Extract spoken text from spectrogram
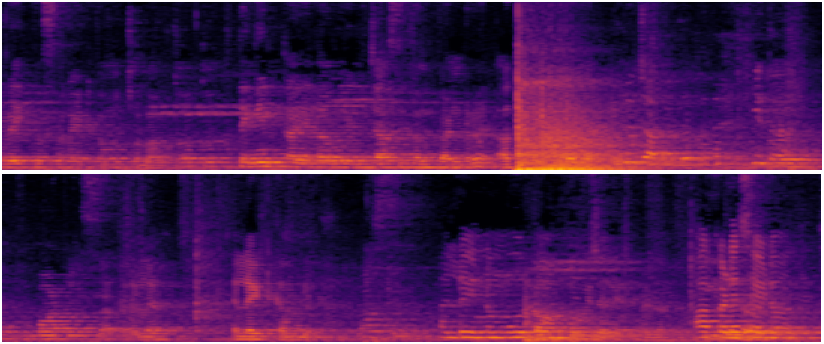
ಡ್ರೈ ಕಸ ಎಲ್ಲ ಇಟ್ಕೊಂಬಂದು ಚಲೋ ಆಗ್ತದೆ ಅದು ತೆಂಗಿನಕಾಯಿ ಎಲ್ಲ ಅವ್ರಿಗೆ ಜಾಸ್ತಿ ತಂದ್ಕೊಂಡ್ರೆ ಅದು ಬಾಟ್ಲ್ಸ್ ಆ ಥರ ಎಲ್ಲ ಎಲ್ಲ ಇಟ್ಕೊಂಬ್ರಿ ಅಲ್ಲೂ ಇನ್ನು ಮೂರು ಆ ಕಡೆ ಸೈಡು ಒಂದಿತ್ತು.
